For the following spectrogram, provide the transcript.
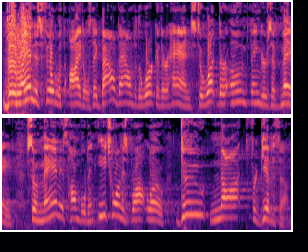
Their land is filled with idols. They bow down to the work of their hands, to what their own fingers have made. So man is humbled and each one is brought low. Do not forgive them.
